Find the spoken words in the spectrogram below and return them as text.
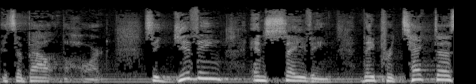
It's about the heart. See, giving and saving, they protect us.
